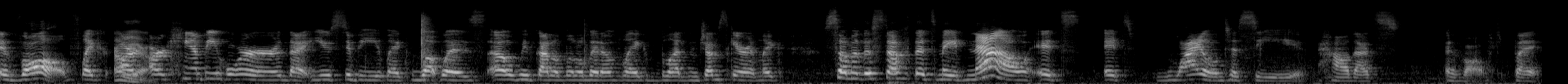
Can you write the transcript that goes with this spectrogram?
evolve. Like Oh, our yeah. our campy horror that used to be like what was oh we've got a little bit of like blood and jump scare and like some of the stuff that's made now it's it's wild to see how that's evolved. But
